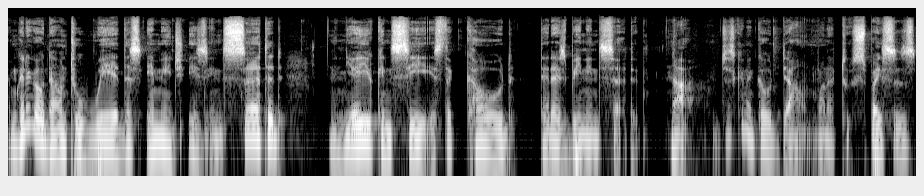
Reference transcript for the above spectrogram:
I'm going to go down to where this image is inserted and here you can see is the code that has been inserted. Now, I'm just going to go down one or two spaces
